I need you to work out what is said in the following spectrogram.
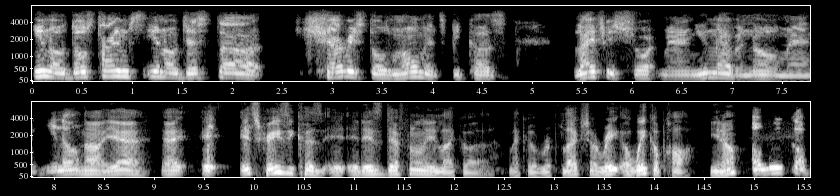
you know those times, you know, just uh, cherish those moments because life is short, man. You never know, man. You know. No, yeah, it, it it's crazy because it, it is definitely like a like a reflection, a, ra- a wake up call, you know. A wake up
